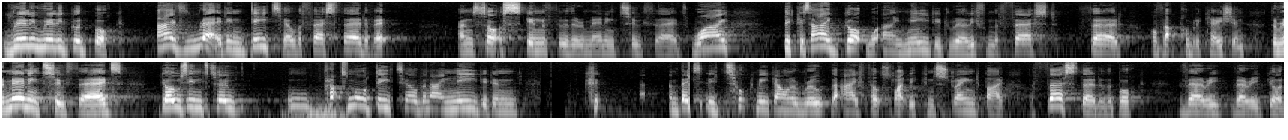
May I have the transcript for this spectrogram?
Really, really good book. I've read in detail the first third of it and sort of skimmed through the remaining two thirds. Why? Because I got what I needed really from the first third of that publication. The remaining two thirds goes into Mm, perhaps more detail than I needed and, and basically took me down a route that I felt slightly constrained by. The first third of the book, very, very good.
